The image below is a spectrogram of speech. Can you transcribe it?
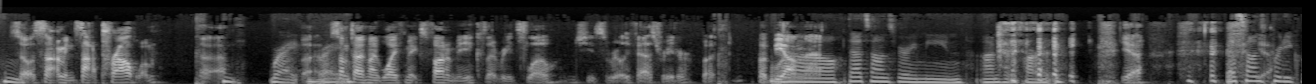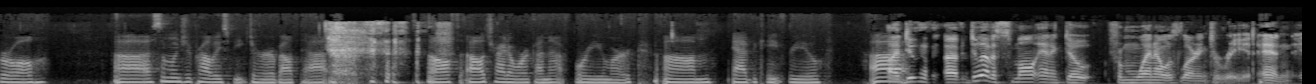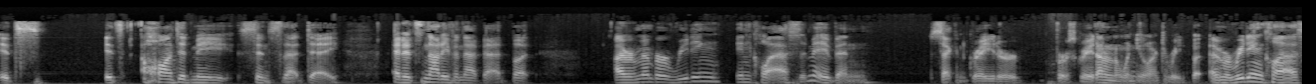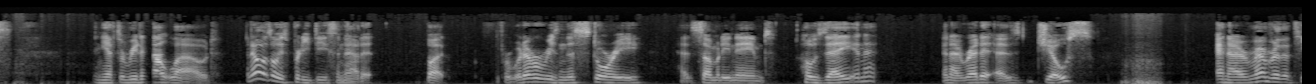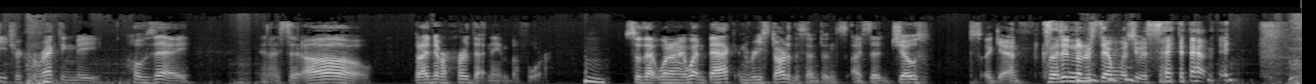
Hmm. So it's not. I mean, it's not a problem. Uh, right. Right. Sometimes my wife makes fun of me because I read slow, and she's a really fast reader. But but beyond wow, that, that sounds very mean on her part. yeah. that sounds yeah. pretty cruel. Uh, someone should probably speak to her about that. so I'll, I'll try to work on that for you, Mark. Um, advocate for you. Uh, I do have I do have a small anecdote from when I was learning to read, and it's it's haunted me since that day, and it's not even that bad. But I remember reading in class. It may have been second grade or first grade. I don't know when you learned to read, but I remember reading in class, and you have to read it out loud. And I was always pretty decent at it, but for whatever reason, this story had somebody named Jose in it, and I read it as Jose And I remember the teacher correcting me, Jose, and I said, "Oh," but I'd never heard that name before. Hmm. So that when I went back and restarted the sentence, I said Jose again because I didn't understand what she was saying at me.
